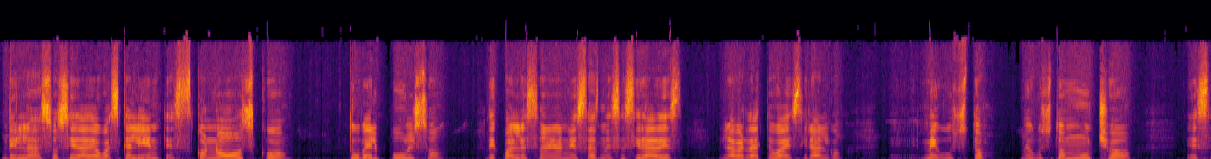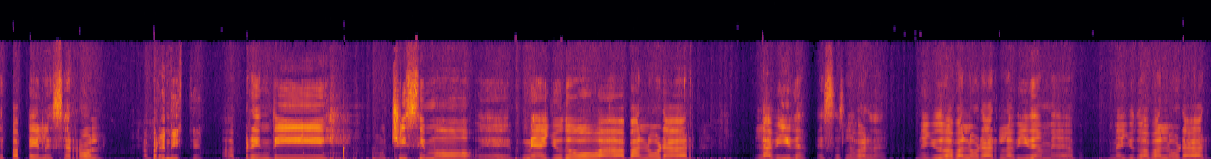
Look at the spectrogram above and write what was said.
de la sociedad de Aguascalientes. Conozco, tuve el pulso de cuáles eran esas necesidades. La verdad te voy a decir algo, eh, me gustó, me gustó mucho ese papel, ese rol. ¿Aprendiste? Aprendí muchísimo, eh, me ayudó a valorar la vida, esa es la verdad. Me ayudó a valorar la vida, me, me ayudó a valorar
